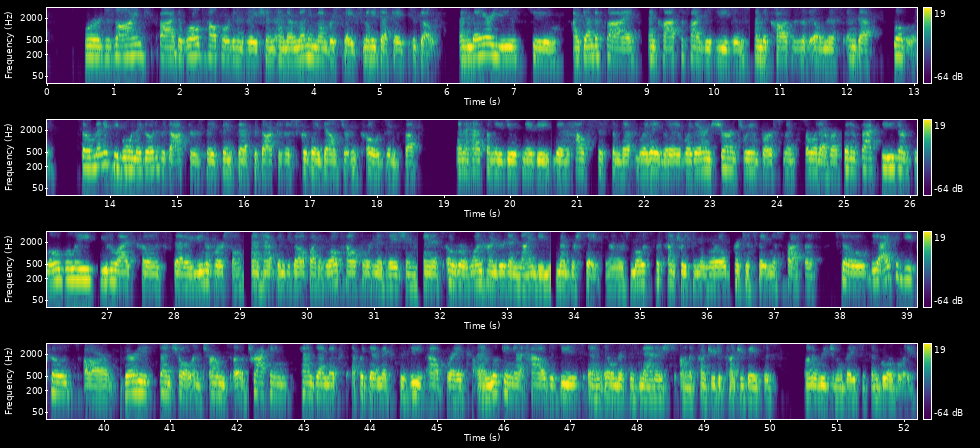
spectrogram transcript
were designed by the World Health Organization and their many member states many decades ago. And they are used to identify and classify diseases and the causes of illness and death globally. So many people, when they go to the doctors, they think that the doctors are scribbling down certain codes and stuff and it has something to do with maybe the health system that where they live or their insurance reimbursements or whatever. But in fact these are globally utilized codes that are universal and have been developed by the world health organization and it's over 190 member states. In other words most of the countries in the world participate in this process so the ICD codes are very essential in terms of tracking pandemics, epidemics, disease outbreaks, and looking at how disease and illness is managed on a country to country basis, on a regional basis, and globally.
